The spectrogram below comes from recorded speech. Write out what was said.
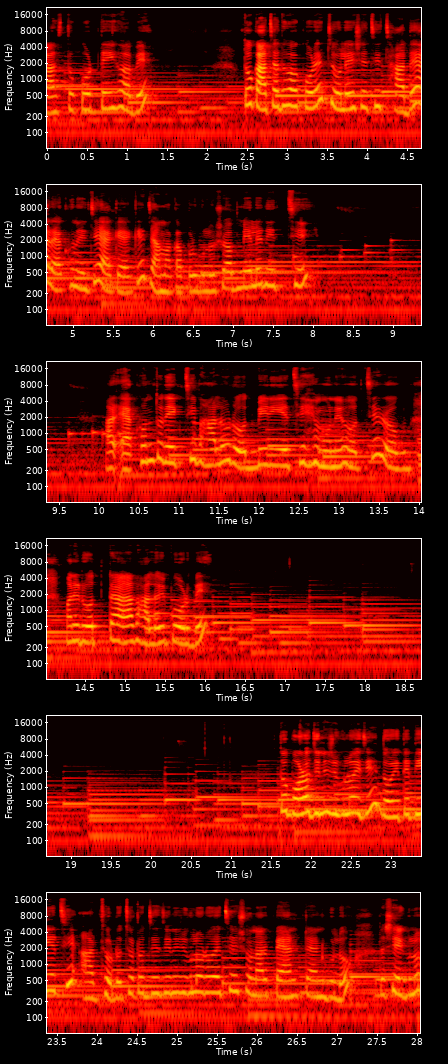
কাজ তো করতেই হবে। তো কাঁচা ধোয়া করে চলে এসেছি ছাদে, আর এখন এই যে একে একে জামা কাপড়গুলো সব মেলে নিচ্ছি। আর এখন তো দেখছি ভালো রোদ বেরিয়েছে, মনে হচ্ছে রোদ মানে রোদটা ভালোই পড়বে। তো বড় জিনিসগুলোই যে দড়িতে দিয়েছি আর ছোট ছোট যে জিনিসগুলো রয়েছে, সোনার প্যান্ট ট্যান্টগুলো, তো সেগুলো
